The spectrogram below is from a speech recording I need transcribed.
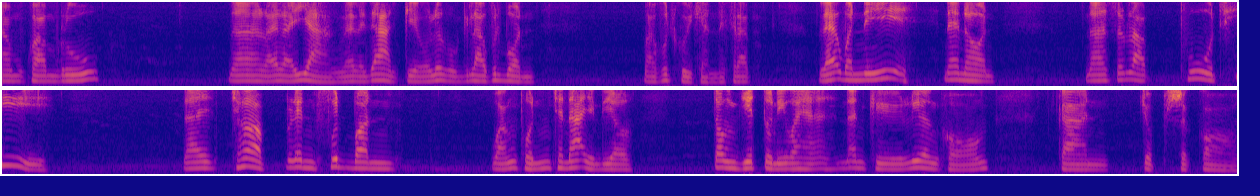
นำความรู้นะหลาย ๆ อย่างหลาย ๆ ด้านเกี่ยวกับเรื่องของกีฬาฟุตบอลมาพูดคุยกันนะครับ และวันนี้แน่นอนนะสำหรับผู้ที่นะชอบเล่นฟุตบอล หวังผลชนะอย่างเดียว ต้องยึดตัวนี้ไว้ฮะ นั่นคือเรื่องของการจบสกอร์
